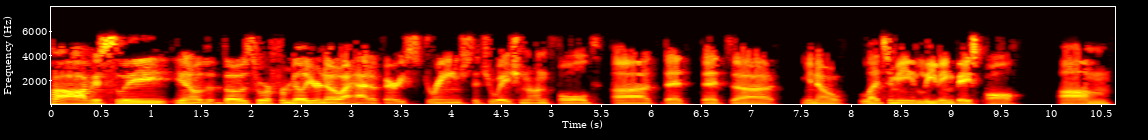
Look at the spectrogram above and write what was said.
well, obviously, you know, the, those who are familiar know I had a very strange situation unfold uh that that uh you know, led to me leaving baseball. Um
